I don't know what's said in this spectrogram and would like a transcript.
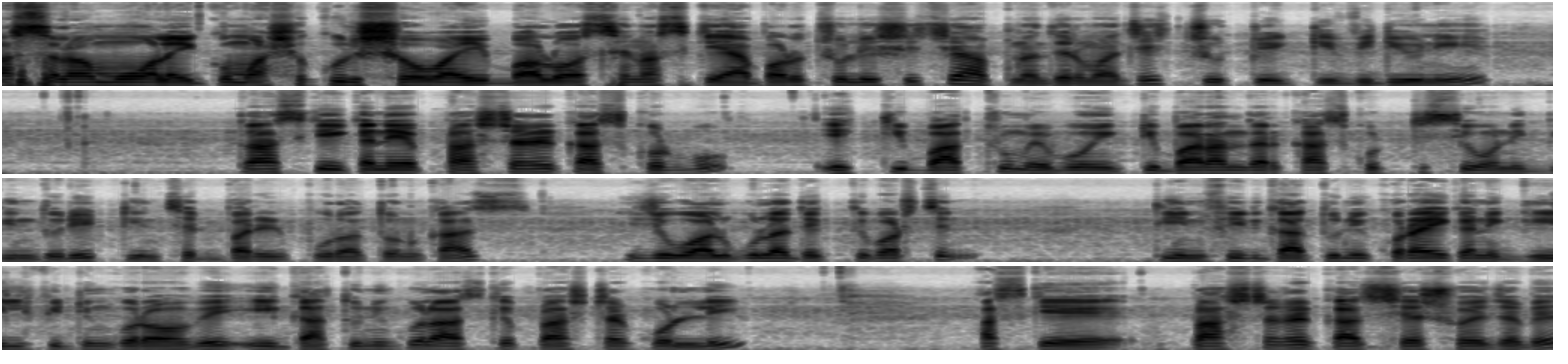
আসসালামু আলাইকুম। আশা করি সবাই ভালো আছেন। আজকে আবারও চলে এসেছি আপনাদের মাঝে ছোট্ট একটি ভিডিও নিয়ে। তো আজকে এখানে প্লাস্টারের কাজ করব। একটি বাথরুম এবং একটি বারান্দার কাজ করতেছি। অনেক দিন ধরে টিন সেট বাড়ির পুরাতন কাজ। এই যে ওয়ালগুলো দেখতে পাচ্ছেন, তিন ফিট গাঁথুনি করা। এখানে গ্রিল ফিটিং করা হবে। এই গাঁথুনিগুলো আজকে প্লাস্টার করলেই আজকে প্লাস্টারের কাজ শেষ হয়ে যাবে।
